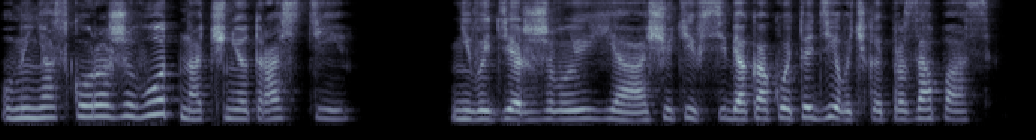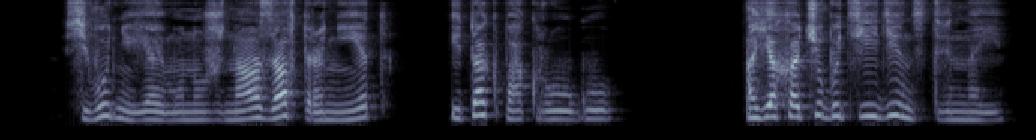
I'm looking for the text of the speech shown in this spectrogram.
У меня скоро живот начнет расти. Не выдерживаю я, ощутив себя какой-то девочкой про запас. Сегодня я ему нужна, завтра нет. И так по кругу. А я хочу быть единственной.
